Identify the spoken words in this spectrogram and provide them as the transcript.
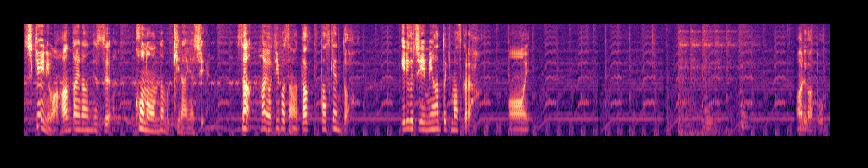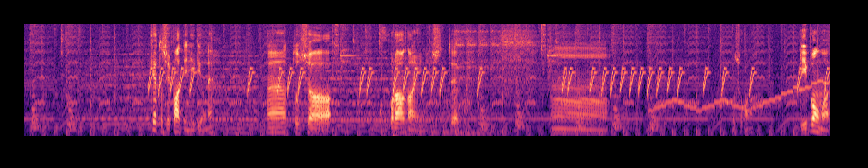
死刑には反対なんです。この女も嫌いやし。さあはいよティファさんはた助けんと。入り口見張っときますから。はーい。ありがとう。ケントシパーティーにいるよね。えーっとじゃあホラガイにして。うーん。どうしようかな。リボンは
